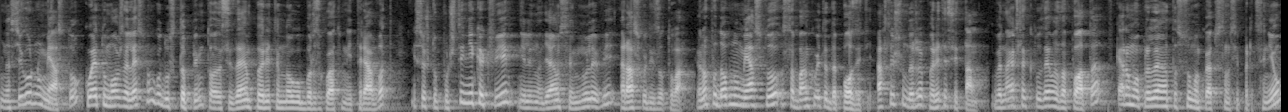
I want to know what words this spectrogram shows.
на сигурно място, което може да лесно го достъпим, т.е. да си вземем парите много бързо, когато ни трябват и също почти никакви, или надявам се нулеви, разходи за това. Едно подобно място са банковите депозити. Аз лично държа парите си там. Веднага след като взема заплата, вкарам определената сума, която съм си преценил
